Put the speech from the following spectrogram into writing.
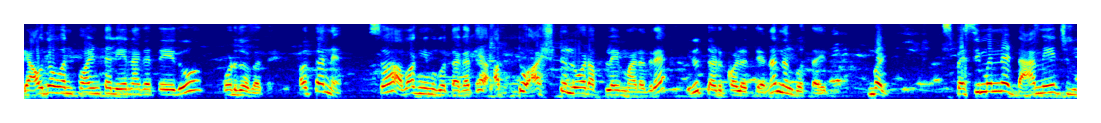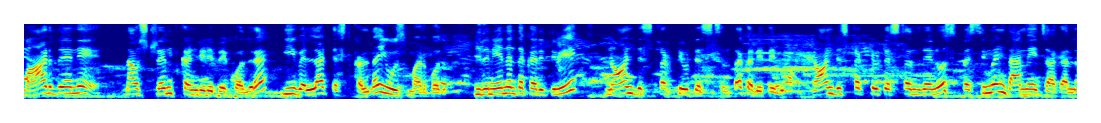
ಯಾವುದೋ ಒಂದ್ ಪಾಯಿಂಟ್ ಅಲ್ಲಿ ಏನಾಗುತ್ತೆ ಇದು? ಒಡೆದೋಗತ್ತೆ. ಹೊತ್ತಾನೆ ಸೊ ಅವಾಗ ನಿಮ್ಗೆ ಗೊತ್ತಾಗತ್ತೆ ಅಪ್ ಟು ಅಷ್ಟು ಲೋಡ್ ಅಪ್ಲೈ ಮಾಡಿದ್ರೆ ಇದು ತಡ್ಕೊಳ್ಳುತ್ತೆ ಅನ್ನೋ ನಂಗೆ ಗೊತ್ತಾಯ್ತು. ಬಟ್ ಸ್ಪೆಸಿಮನ್ನ ಡ್ಯಾಮೇಜ್ ಮಾಡ್ದೇನೆ ನಾವು ಸ್ಟ್ರೆಂತ್ ಕಂಡುಹಿಡಿಬೇಕು ಅಂದ್ರೆ ಇವೆಲ್ಲ ಟೆಸ್ಟ್ಗಳನ್ನ ಯೂಸ್ ಮಾಡ್ಬೋದು. ಇದನ್ನ ಏನಂತ ಕರಿತೀವಿ? ನಾನ್ ಡಿಸ್ಟ್ರಕ್ಟಿವ್ ಟೆಸ್ಟ್ ಅಂತ ಕರಿತೀವಿ. ನಾನ್ ಡಿಸ್ಟ್ರಕ್ಟಿವ್ ಟೆಸ್ಟ್ ಅಂದ್ರೇನು ಸ್ಪೆಸಿಮನ್ ಡ್ಯಾಮೇಜ್ ಆಗಲ್ಲ.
